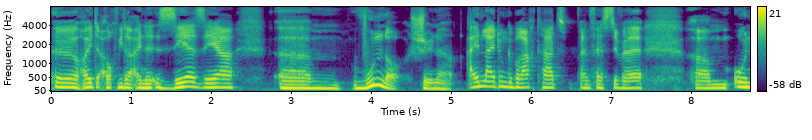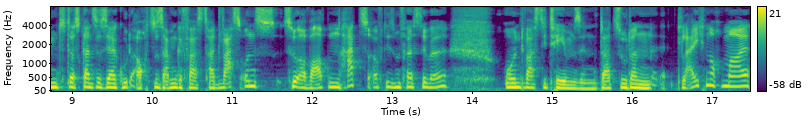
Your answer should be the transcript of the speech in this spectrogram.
äh, heute auch wieder eine sehr, sehr ähm, wunderschöne Einleitung gebracht hat beim Festival ähm, und das Ganze sehr gut auch zusammengefasst hat, was uns zu erwarten hat auf diesem Festival und was die Themen sind. Dazu dann gleich nochmal.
